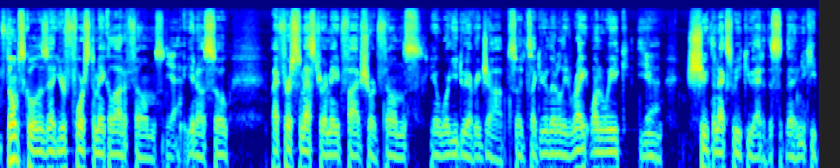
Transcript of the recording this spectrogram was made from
film school is that you're forced to make a lot of films. Yeah. You know, so my first semester I made five short films. You know, where you do every job. So it's like you're literally write one week, you Yeah. shoot the next week, you edit this, then you keep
